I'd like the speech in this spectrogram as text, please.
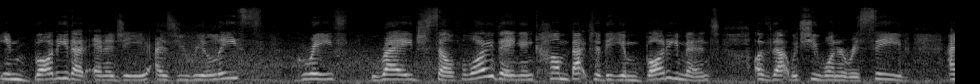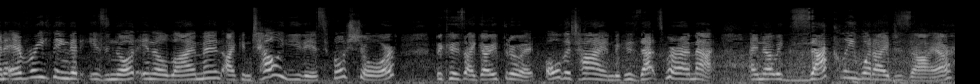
embody that energy as you release grief, rage, self-loathing and come back to the embodiment of that which you want to receive. And everything that is not in alignment, I can tell you this for sure because I go through it all the time because that's where I'm at. I know exactly what I desire.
